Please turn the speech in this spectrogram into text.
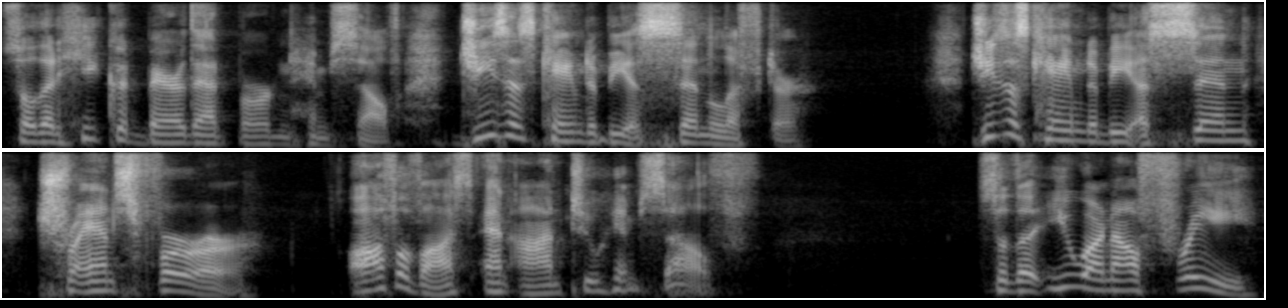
so that he could bear that burden himself. Jesus came to be a sin lifter. Jesus came to be a sin transferer off of us and onto himself so that you are now free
